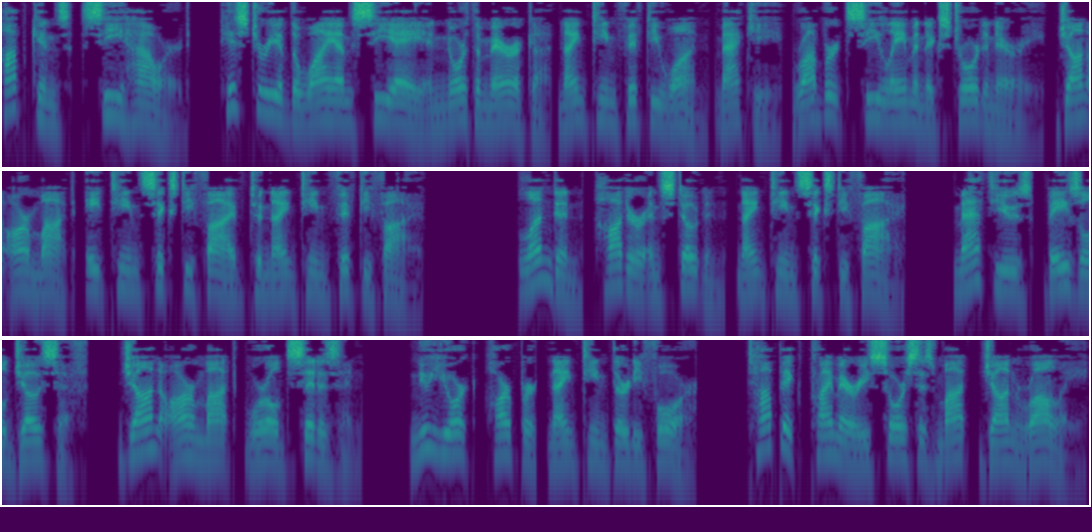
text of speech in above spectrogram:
Hopkins, C. Howard. History of the YMCA in North America 1951 Mackie, Robert C. Layman Extraordinary, John R. Mott, 1865–1955. London, Hodder and Stoughton, 1965. Matthews, Basil Joseph. John R. Mott, World Citizen. New York, Harper, 1934. Topic primary sources Mott, John Raleigh.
